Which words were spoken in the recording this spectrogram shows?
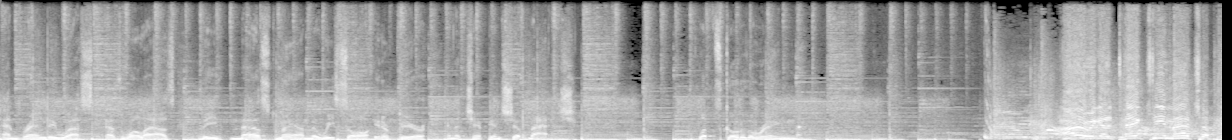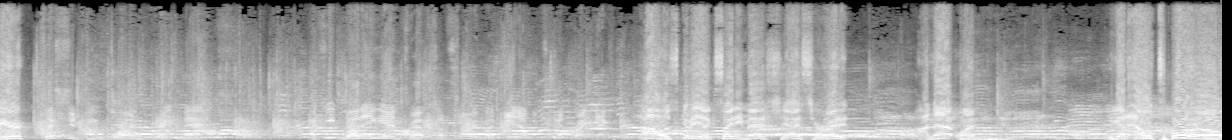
and Brandy West, as well as the masked man that we saw interfere in the championship match. Let's go to the ring. All right, we got a tag team match up here. This should be one great match. I keep butting in, Travis. I'm sorry, but I can't help it. It's right next to me. Oh, this is gonna be an exciting match. Yes, you're right on that one. We got El Toro,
